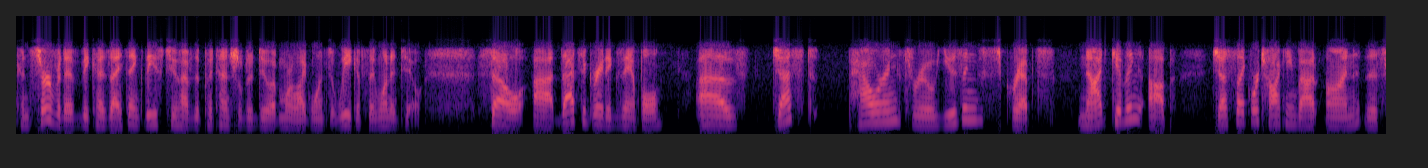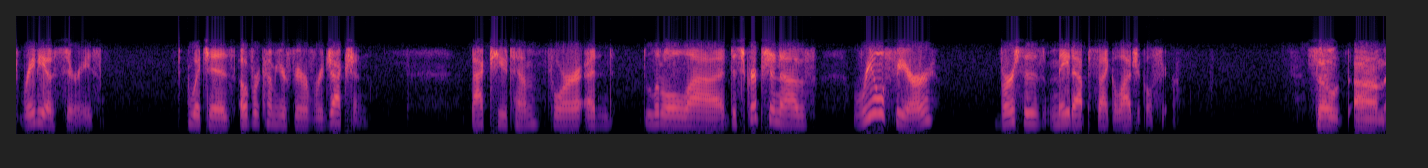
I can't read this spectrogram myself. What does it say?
conservative because I think these two have the potential to do it more like once a week if they wanted to. So uh, that's a great example of just powering through using scripts, not giving up, just like we're talking about on this radio series, which is overcome your fear of rejection. Back to you, Tim, for a little uh, description of real fear versus made up psychological fear. So, um,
